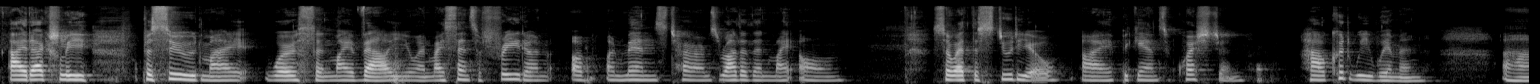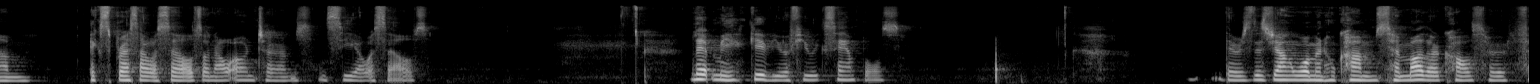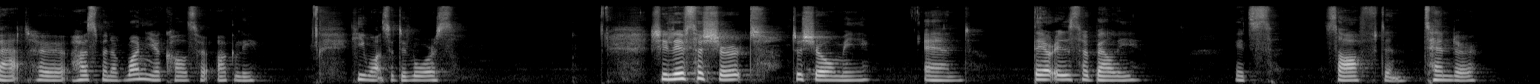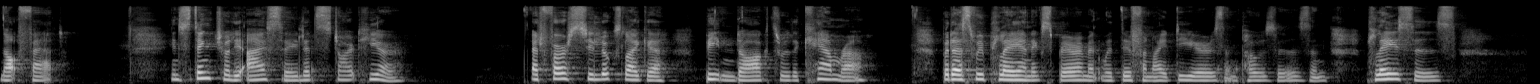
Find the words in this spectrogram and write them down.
I'd actually pursued my worth and my value and my sense of freedom of, on men's terms rather than my own. So at the studio, I began to question how could we women um, express ourselves on our own terms and see ourselves. Let me give you a few examples. there's this young woman who comes, her mother calls her fat, her husband of one year calls her ugly. He wants a divorce. She lifts her shirt to show me, and there is her belly. It's soft and tender, not fat. Instinctually, I say, let's start here. At first, she looks like a beaten dog through the camera, but as we play and experiment with different ideas and poses and places,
